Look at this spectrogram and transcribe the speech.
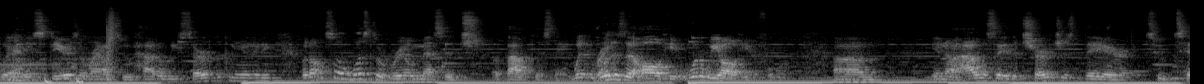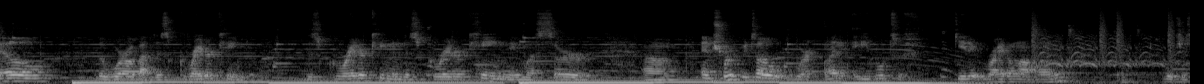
where Yeah. it steers around to how do we serve the community, but also what's the real message about this thing? What, what Right. is it all here? What are we all here for? Um, you know, I would say the church is there to tell the world about this greater kingdom, this greater kingdom, this greater king they must serve. Um, and truth be told, we're unable to get it right on our own, which is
